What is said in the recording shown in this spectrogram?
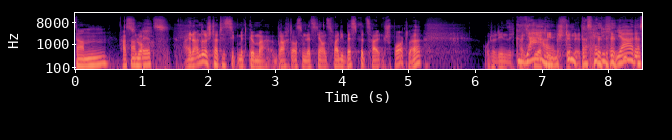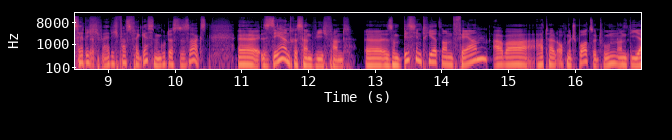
Dann hast du noch jetzt eine andere Statistik mitgebracht aus dem letzten Jahr und zwar die bestbezahlten Sportler unter denen sich kein ja, Triathlet befindet. Das hätte ich, ja, das hätte ich, hätte ich fast vergessen. Gut, dass du sagst. Äh, sehr interessant, wie ich fand. Äh, so ein bisschen Triathlon fern, aber hat halt auch mit Sport zu tun. Und die,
